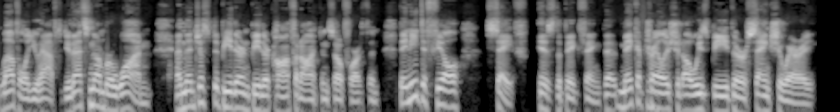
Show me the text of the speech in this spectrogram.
level you have to do. That's number one. And then just to be there and be their confidant and so forth. And they need to feel safe is the big thing. The makeup hmm. trailer should always be their sanctuary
